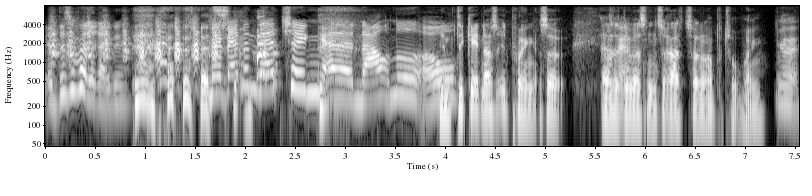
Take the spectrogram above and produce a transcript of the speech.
ja, det er selvfølgelig rigtigt. Men hvad med matching af navnet og... Jamen, det gav den også et point, og så, altså, Okay. det var sådan, så ret så den op på to point. Okay.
